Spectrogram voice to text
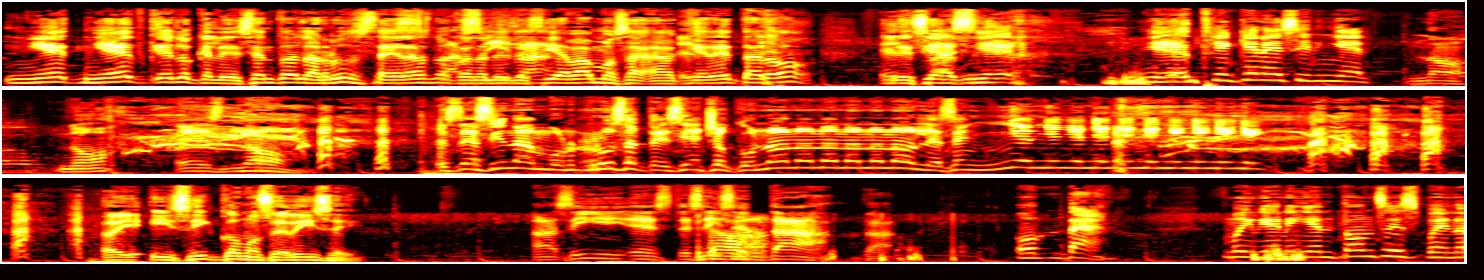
niet, niet, que es lo que le decían todas las rusas a Erasmo cuando les decía vamos a, a Es- Querétaro. es decía pasiva. niet, niet. ¿Qué quiere decir niet? No, No. es no. O sea, si una rusa te decía Choco, no, no, no, no, no, no, le hacen ña, ña, ña, ña, ña, ña, ña. Oye, ¿y sí cómo se dice? Así, este, se da. dice da, da. O da. Muy bien, y entonces, bueno,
